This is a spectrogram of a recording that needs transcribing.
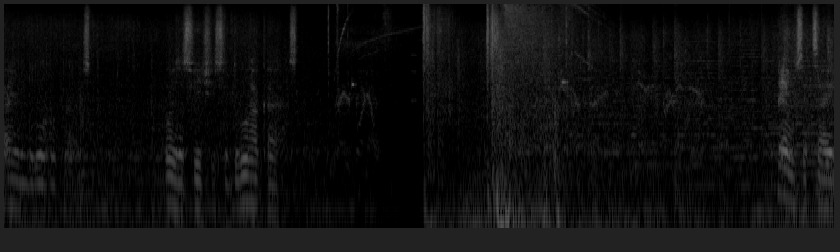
Даємо другу КСку. Ось засвідчується друга КСка. Дивимося цей.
